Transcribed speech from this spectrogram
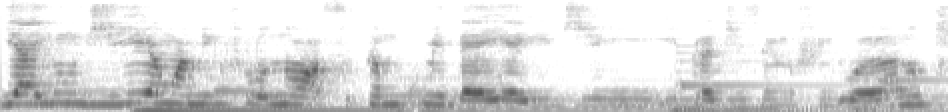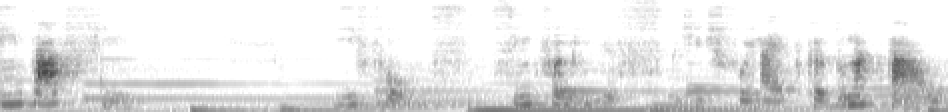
E aí um dia um amigo falou: "Nossa, estamos com uma ideia aí de ir para Disney no fim do ano, quem tá afim?" E fomos, cinco famílias. A gente foi na época do Natal.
